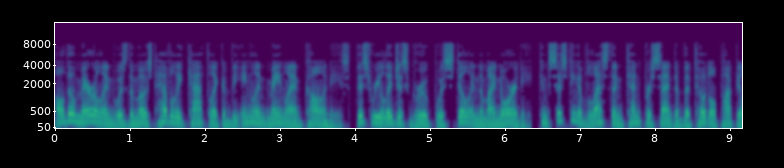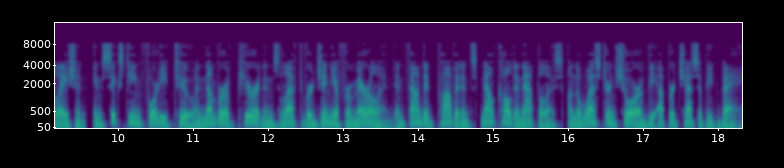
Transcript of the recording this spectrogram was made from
Although Maryland was the most heavily Catholic of the England mainland colonies, this religious group was still in the minority, consisting of less than 10% of the total population. In 1642, a number of Puritans left Virginia for Maryland and founded Providence, now called Annapolis, on the western shore of the upper Chesapeake Bay.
